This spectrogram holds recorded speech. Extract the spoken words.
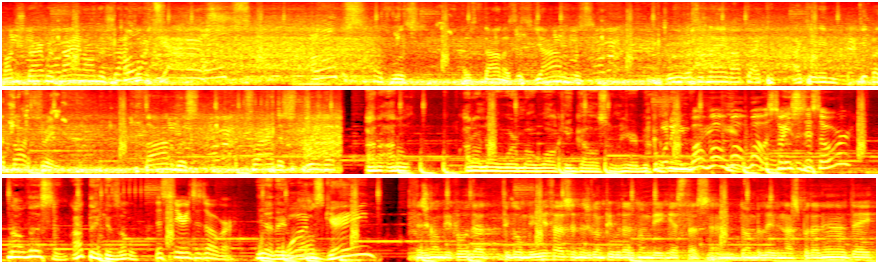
Bucks start with nine on the shot clock. Oops. Oops. That was Astonis. It's Giannis. What's his name? I, I, I can't even get my thoughts straight. Thon was trying to spring up. I don't, I don't, I don't know where Milwaukee goes from here because. Whoa, whoa, whoa, whoa! So is this over? No, listen. I think it's over. This series is over. Yeah, they One lost. game. There's gonna be people that they're gonna be with us, and there's gonna be people that's gonna be against us and don't believe in us. But at the end of the day,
